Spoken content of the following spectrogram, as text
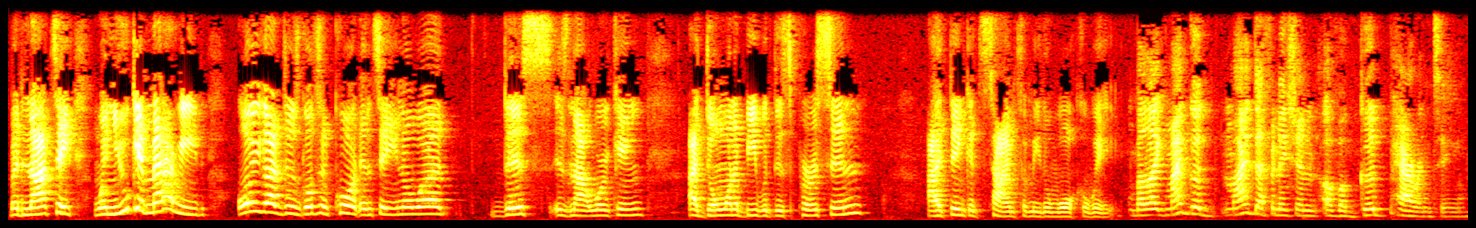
but not take. When you get married, all you got to do is go to the court and say, you know what? this is not working. I don't want to be with this person. I think it's time for me to walk away. But like my good my definition of a good parenting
